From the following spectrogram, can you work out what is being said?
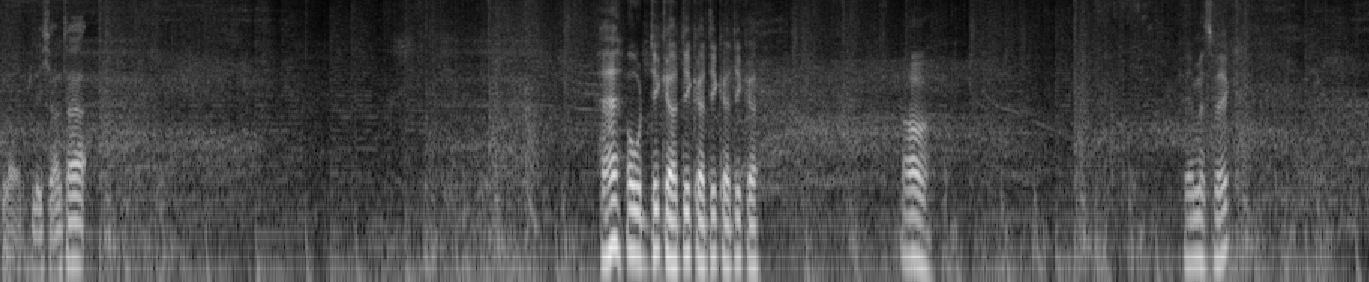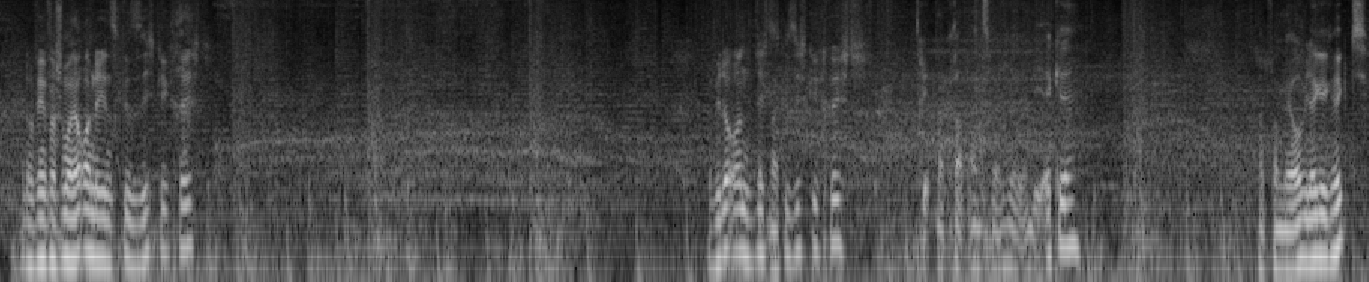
Unglaublich, Alter. Hä? Oh, dicker, dicker, dicker, dicker. Oh. Helm ist weg. Hat auf jeden Fall schon mal ordentlich ins Gesicht gekriegt. Hat wieder ordentlich ins Gesicht gekriegt. Dreht mal gerade ein, zwei hier in die Ecke. Hat von mir auch wieder gekriegt.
